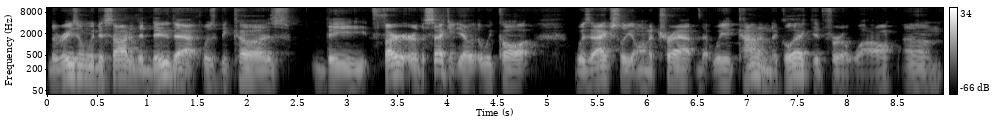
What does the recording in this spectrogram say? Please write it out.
the reason we decided to do that was because the third or the second yoke that we caught was actually on a trap that we had kind of neglected for a while. Um,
